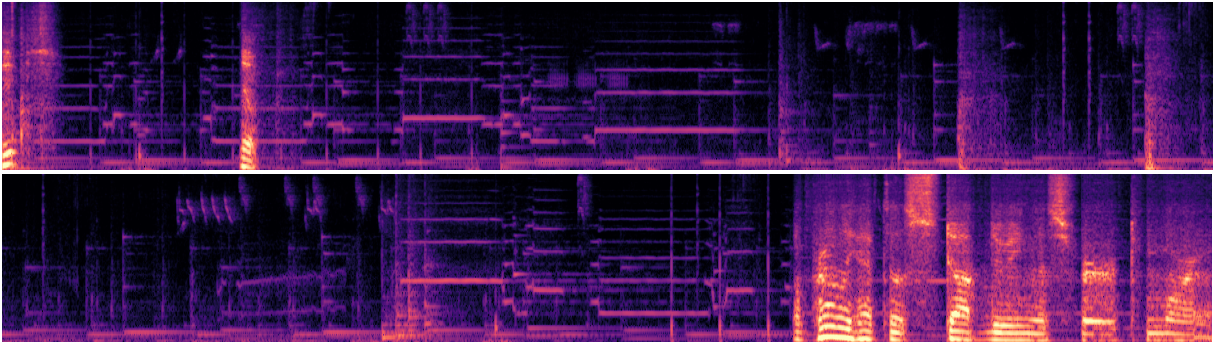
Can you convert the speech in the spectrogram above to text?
Oops. No. I'll probably have to stop doing this for tomorrow.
